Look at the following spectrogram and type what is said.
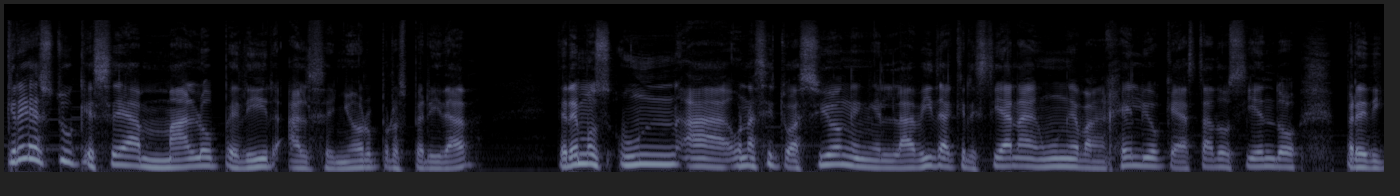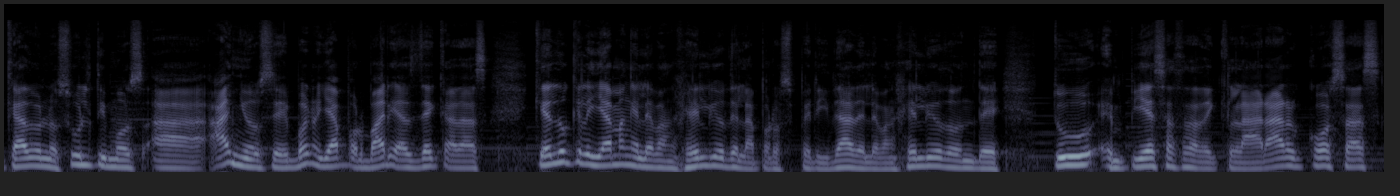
¿Crees tú que sea malo pedir al Señor prosperidad? Tenemos una situación en la vida cristiana, en un evangelio que ha estado siendo predicado en los últimos años, eh, bueno, ya por varias décadas, que es lo que le llaman el evangelio de la prosperidad, el evangelio donde tú empiezas a declarar cosas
